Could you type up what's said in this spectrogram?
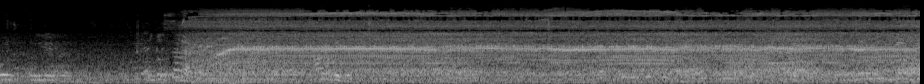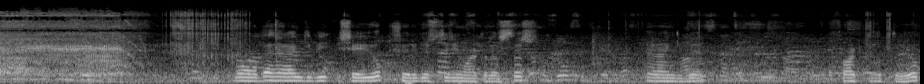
Boyunca kuruyor bu. Arada herhangi bir şey yok. Şöyle göstereyim arkadaşlar. Herhangi bir. Farklılık da yok.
